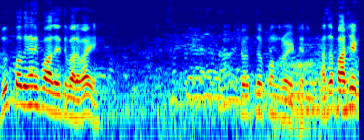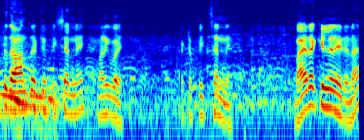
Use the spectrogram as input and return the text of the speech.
দুধ কতখানি পাওয়া যেতে পারে ভাই? চোদ্দ পনেরো লিটার। আচ্ছা পাশে একটু দাঁড়ান তো একটু পিকচার নেই। মানিক ভাই একটা পিকচার নেই। ভাইরা কিনলেন এটা না?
